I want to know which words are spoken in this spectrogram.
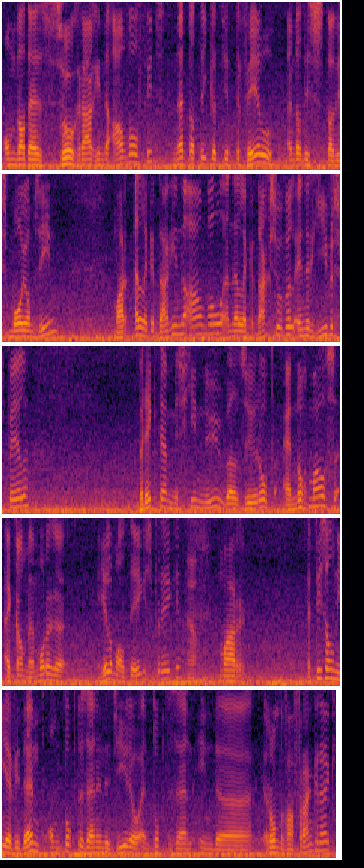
omdat hij zo graag in de aanval fietst, net dat tikkeltje te veel. En dat is, dat is mooi om te zien. Maar elke dag in de aanval en elke dag zoveel energie verspelen, breekt hij misschien nu wel zuur op. En nogmaals, hij kan mij morgen helemaal tegenspreken. Ja. Maar het is al niet evident om top te zijn in de Giro en top te zijn in de Ronde van Frankrijk.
